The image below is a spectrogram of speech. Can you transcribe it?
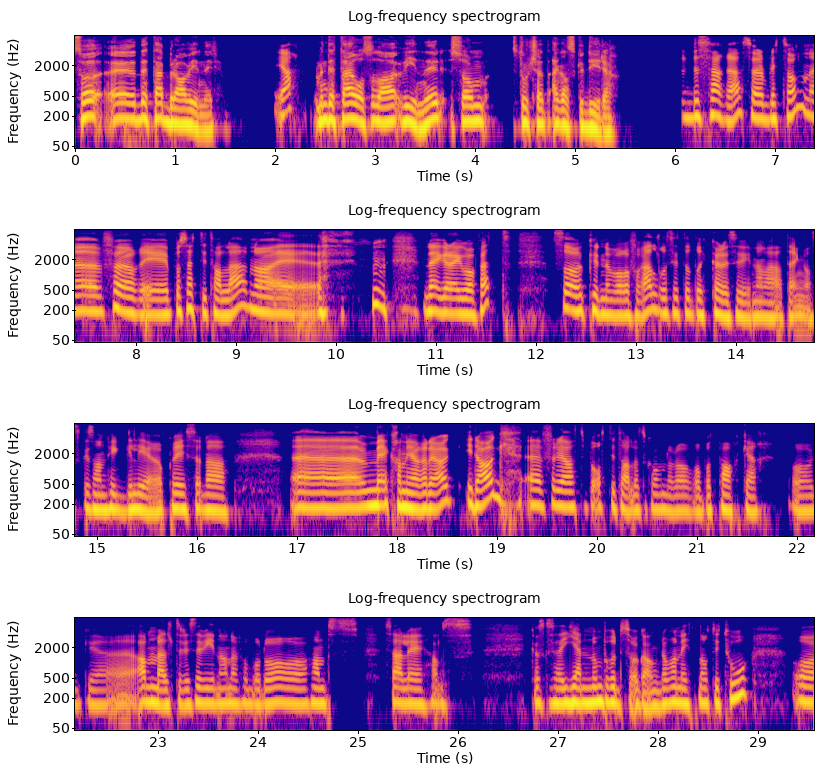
Så uh, dette er bra viner. ja. Men dette er også da viner som stort sett er ganske dyre. Dessverre så er det blitt sånn. Eh, Før i, på 70-tallet, når, jeg- når jeg og deg var født, så kunne våre foreldre sitte og drikke disse vinene her til en ganske sånn hyggeligere pris enn det eh, vi kan gjøre det i dag. Eh, fordi at på 80-tallet så kom det da Robert Parker og anmeldte disse vinene for Bordeaux, og hans, særlig hans hva skal jeg si, gjennombruddsårgang. Det var 1982, og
